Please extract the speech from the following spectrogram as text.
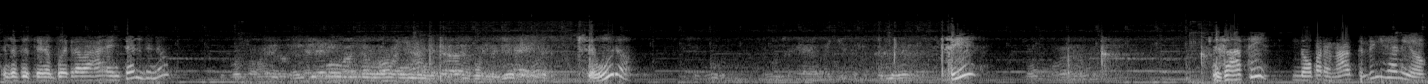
Entonces usted no puede trabajar en Telde, ¿no? ¿Seguro? ¿Sí? ¿Eso es así? No, para nada, Teldo de Ingenio.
